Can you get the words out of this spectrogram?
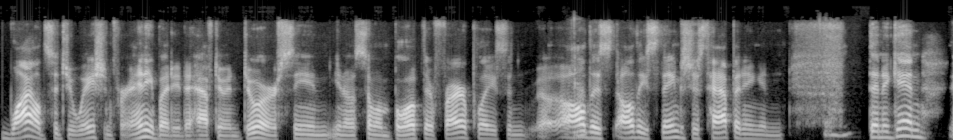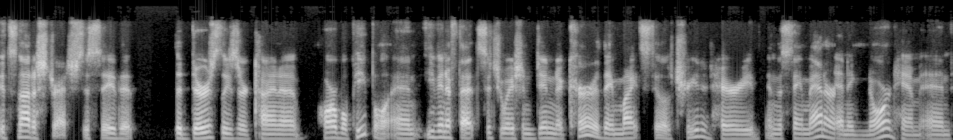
wild situation for anybody to have to endure seeing, you know, someone blow up their fireplace and uh, all this all these things just happening and yeah. then again, it's not a stretch to say that the Dursleys are kind of horrible people. And even if that situation didn't occur, they might still have treated Harry in the same manner and ignored him. And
